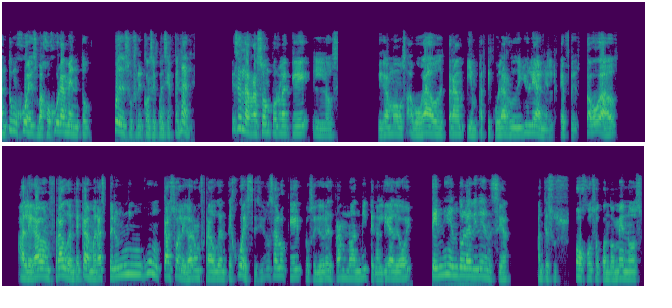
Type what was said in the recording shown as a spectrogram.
ante un juez bajo juramento puede sufrir consecuencias penales. Esa es la razón por la que los, digamos, abogados de Trump y en particular Rudy Giuliani, el jefe de sus abogados, alegaban fraude ante cámaras, pero en ningún caso alegaron fraude ante jueces. Y eso es algo que los seguidores de Trump no admiten al día de hoy, teniendo la evidencia ante sus ojos o cuando menos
